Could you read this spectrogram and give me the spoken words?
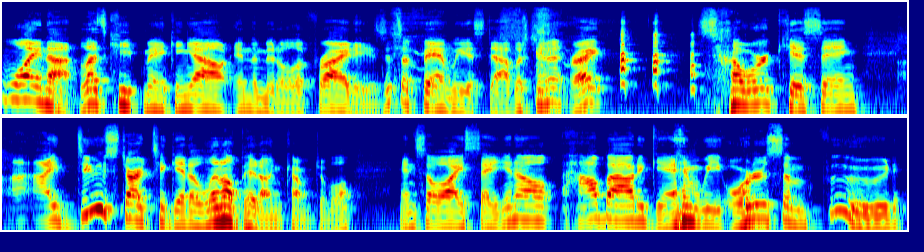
why not? Let's keep making out in the middle of Fridays. It's a family establishment, right? so we're kissing. I do start to get a little bit uncomfortable. And so I say, you know, how about again we order some food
